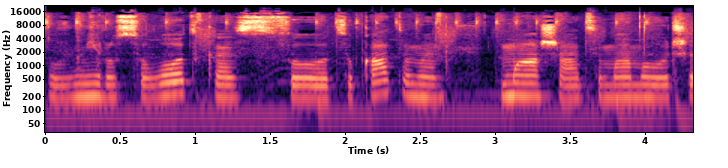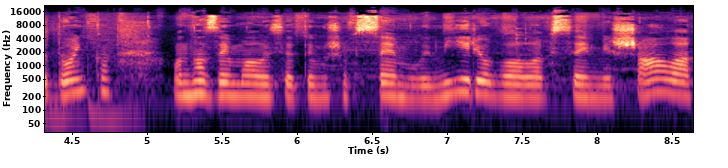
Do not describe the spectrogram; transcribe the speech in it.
в міру солодка з цукатами. Маша, це моя молодша донька. Вона займалася тим, що все вимірювала, все мішала.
